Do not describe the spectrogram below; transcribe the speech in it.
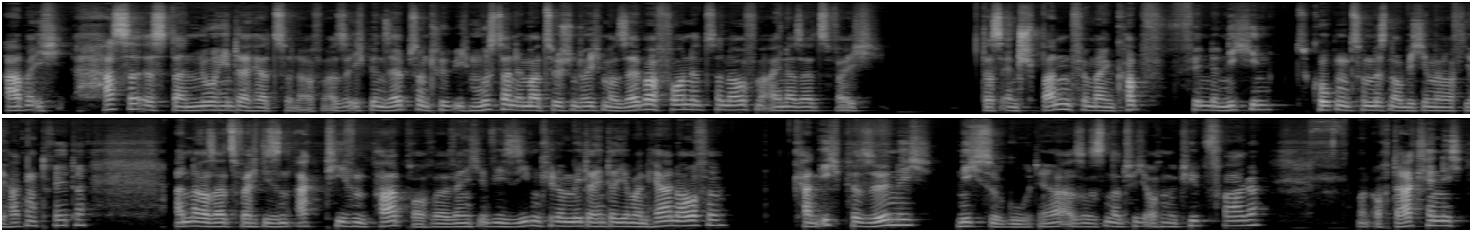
Aber ich hasse es dann nur hinterher zu laufen. Also ich bin selbst so ein Typ, ich muss dann immer zwischendurch mal selber vorne zu laufen. Einerseits, weil ich das entspannend für meinen Kopf finde, nicht hingucken zu müssen, ob ich jemand auf die Hacken trete. Andererseits, weil ich diesen aktiven Part brauche, weil wenn ich irgendwie sieben Kilometer hinter jemand herlaufe, kann ich persönlich nicht so gut. Ja, also das ist natürlich auch eine Typfrage. Und auch da kenne ich,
